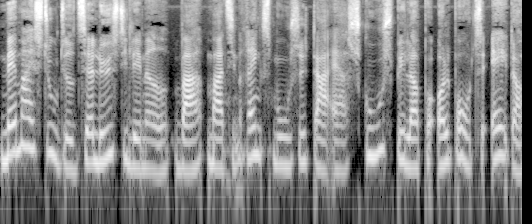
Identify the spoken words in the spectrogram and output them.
Med mig i studiet til at løse dilemmaet var Martin Ringsmose, der er skuespiller på Aalborg Teater,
